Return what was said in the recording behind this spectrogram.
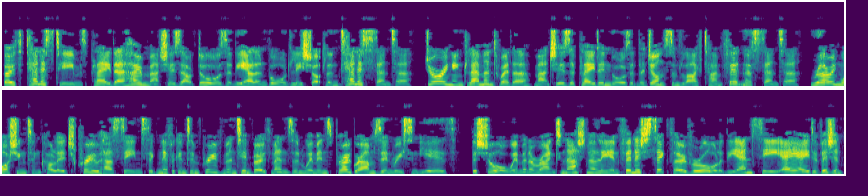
Both tennis teams play their home matches outdoors at the Ellen Bordley Schottland Tennis Center. During inclement weather, matches are played indoors at the Johnson Lifetime Fitness Center. Rowing Washington College crew has seen significant improvement in both men's and women's programs in recent years. The Shaw women are ranked nationally and finished sixth overall at the NCAA Division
